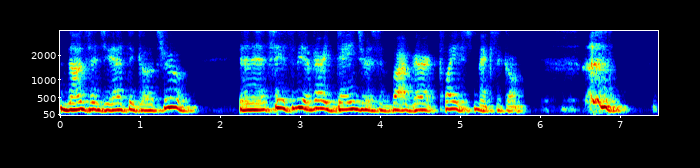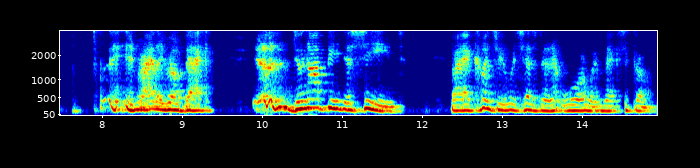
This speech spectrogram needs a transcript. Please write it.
nonsense you had to go through? And it seems to be a very dangerous and barbaric place, Mexico. and Riley wrote back, Do not be deceived by a country which has been at war with Mexico.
